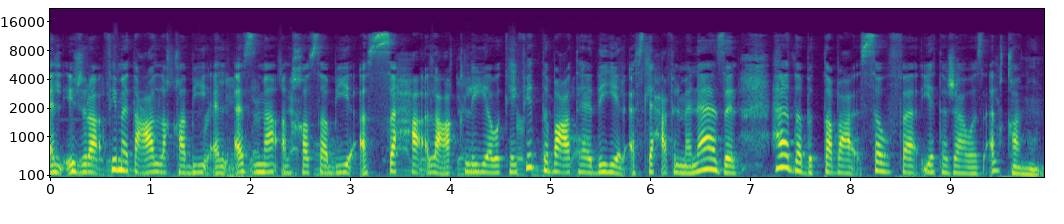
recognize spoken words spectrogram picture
الإجراء فيما يتعلق بالأزمة الخاصة بالصحة العقلية وكيفية طباعة هذه الأسلحة في المنازل. هذا بالطبع سوف يتجاوز القانون.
